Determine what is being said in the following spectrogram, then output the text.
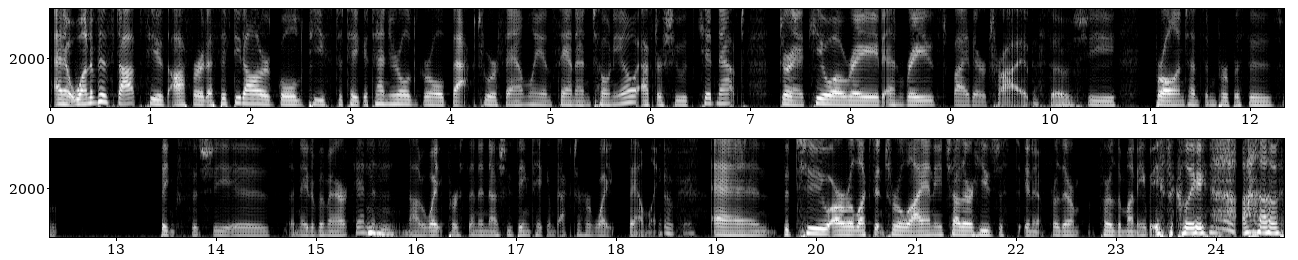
And at one of his stops, he is offered a $50 gold piece to take a 10 year old girl back to her family in San Antonio after she was kidnapped during a Kiowa raid and raised by their tribe. So she, for all intents and purposes, thinks that she is a Native American and not a white person, and now she's being taken back to her white family. Okay. And the two are reluctant to rely on each other. He's just in it for their for the money, basically. um,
